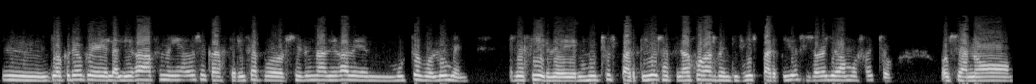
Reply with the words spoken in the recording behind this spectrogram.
mm, yo creo que la Liga Femenina 2 se caracteriza por ser una liga de mucho volumen. Es decir, de muchos partidos, al final juegas 26 partidos y solo llevamos 8. O sea, no,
